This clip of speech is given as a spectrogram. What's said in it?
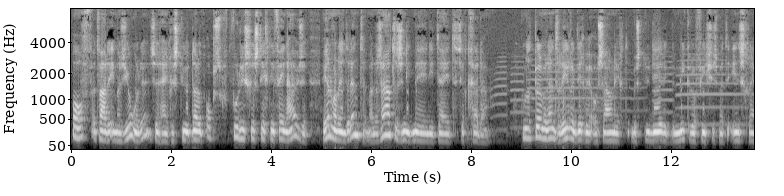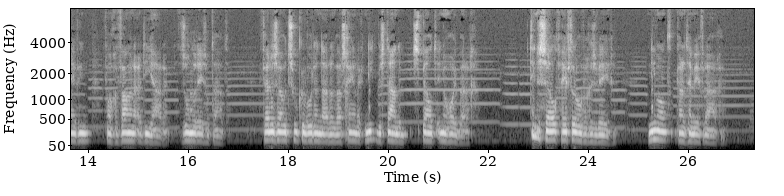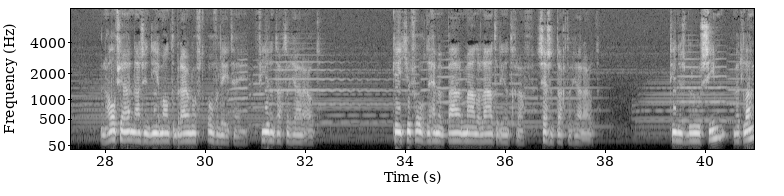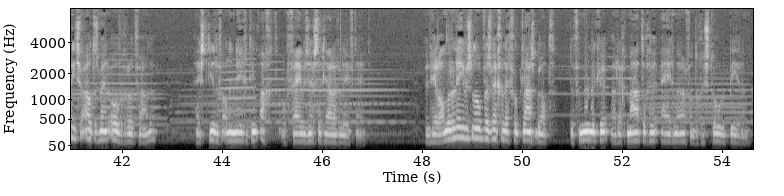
Of het waren immers jongeren, ze zijn gestuurd naar het opvoedingsgesticht in Veenhuizen, helemaal in Drenthe, maar daar zaten ze niet mee in die tijd, zegt Gerda. Omdat Permanent redelijk dicht bij Ozaan ligt, bestudeer ik de microfiches met de inschrijving van gevangenen uit die jaren, zonder resultaat. Verder zou het zoeken worden naar een waarschijnlijk niet bestaande speld in een hooiberg. Tines zelf heeft erover gezwegen. Niemand kan het hem meer vragen. Een half jaar na zijn diamanten bruiloft overleed hij, 84 jaar oud. Keetje volgde hem een paar maanden later in het graf, 86 jaar oud. Tines broer Siem werd lang niet zo oud als mijn overgrootvader. Hij stierf al in 1908 op 65-jarige leeftijd. Een heel andere levensloop was weggelegd voor Klaas Brad, de vermoedelijke rechtmatige eigenaar van de gestolen peren.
